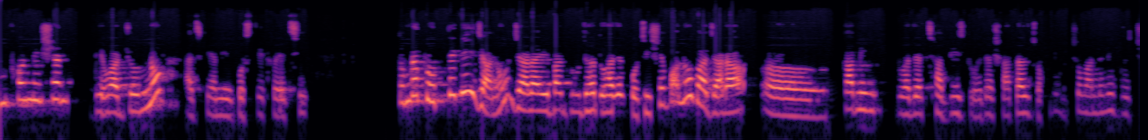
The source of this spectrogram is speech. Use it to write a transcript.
ইনফরমেশন দেওয়ার জন্য আজকে আমি উপস্থিত হয়েছি। তোমরা প্রত্যেকেই জানো যারা এবার দু দু হাজার পঁচিশে বলো বা যারা কামিং দু হাজার ছাব্বিশ, দু হাজার সাতাশ যখন উচ্চ মাধ্যমিক দিচ্ছ,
